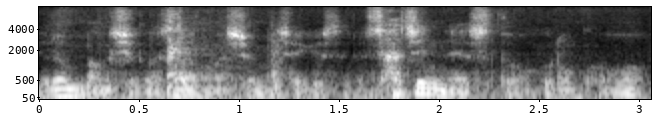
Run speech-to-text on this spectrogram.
이런 방식을 사용하시면 되겠어요. 사진에서도 그렇고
